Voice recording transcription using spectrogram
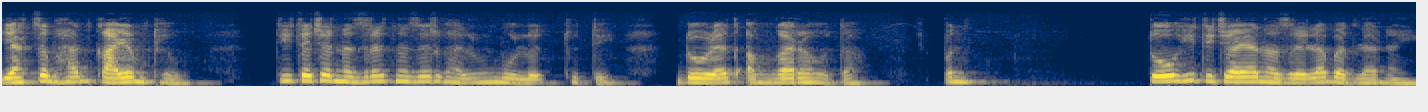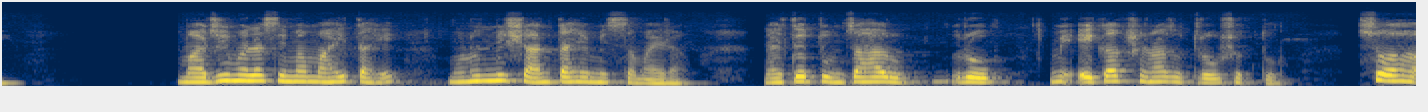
याचं भान कायम ठेव. ती त्याच्या नजरेत नजर घालून बोलत होती. डोळ्यात अंगारा होता. पण तोही तिच्या या नजरेला बदला नाही. माझी मला सीमा माहीत आहे म्हणून मी शांत आहे मिस समायरा. नाहीतर तुमचा हा रूप रोप मी एका क्षणात उतरवू शकतो. सो हा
